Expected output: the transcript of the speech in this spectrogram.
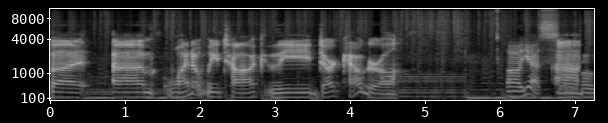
But um, why don't we talk the Dark Cowgirl? Uh, yes. Um,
